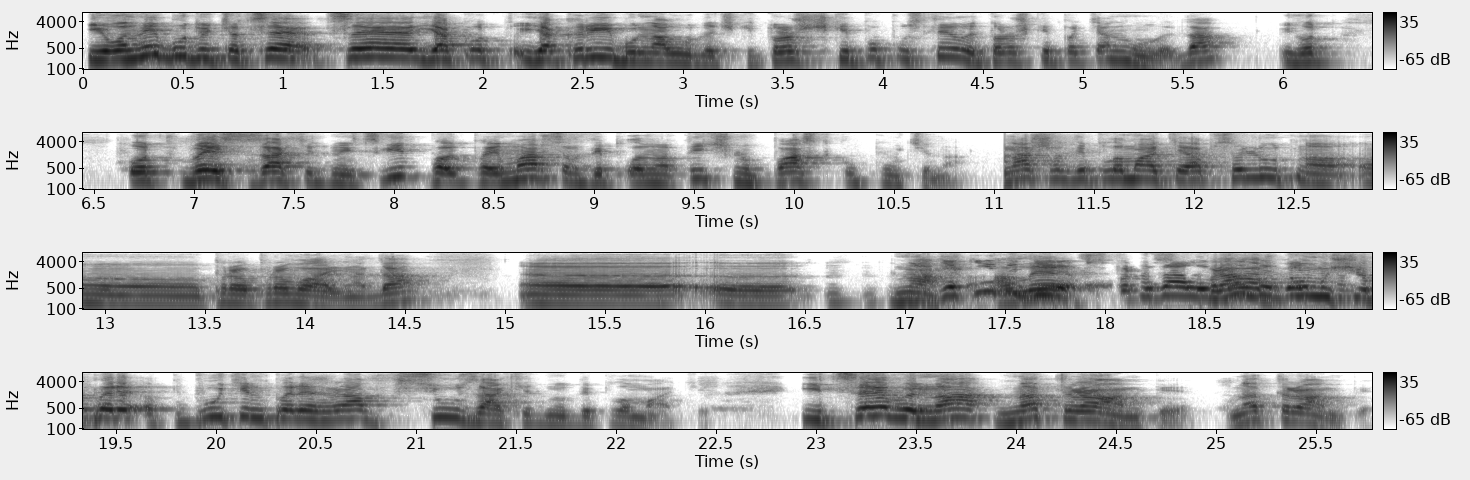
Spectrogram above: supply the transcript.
І вони будуть оце, це як от як рибу на удочці, трошечки попустили, трошки потягнули. Да? І от, от весь західний світ поймався в дипломатичну пастку Путіна. Наша дипломатія абсолютно е, провальна. Да? Е, е. Які Але сказали, справа в тому, що пере, Путін переграв всю західну дипломатію. І це вина на Трампі. На Трампі.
